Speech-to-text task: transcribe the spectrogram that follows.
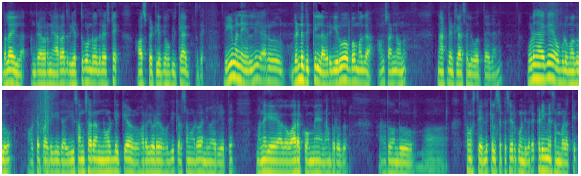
ಬಲ ಇಲ್ಲ. ಅಂದರೆ ಅವ್ರನ್ನ ಯಾರಾದರೂ ಎತ್ತುಕೊಂಡು ಹೋದರೆ ಅಷ್ಟೇ ಹಾಸ್ಪಿಟ್ಲಿಗೆ ಹೋಗಲಿಕ್ಕೆ ಆಗ್ತದೆ. ಈ ಮನೆಯಲ್ಲಿ ಯಾರು ಗಂಡು ದಿಕ್ಕಿಲ್ಲ. ಅವರಿಗೆ ಇರುವ ಒಬ್ಬ ಮಗ. ಅವನು ಸಣ್ಣವನು. ನಾಲ್ಕನೇ ಕ್ಲಾಸಲ್ಲಿ ಓದ್ತಾ ಇದ್ದಾನೆ. ಉಳಿದ ಹಾಗೆ ಒಬ್ಬಳು ಮಗಳು ಹೊಟ್ಟೆಪಾಡಿಗೆ ಈಗ ಈ ಸಂಸಾರ ನೋಡಲಿಕ್ಕೆ ಹೊರಗಡೆ ಹೋಗಿ ಕೆಲಸ ಮಾಡುವ ಅನಿವಾರ್ಯತೆ. ಮನೆಗೆ ಆಗ ವಾರಕ್ಕೊಮ್ಮೆ ಏನೋ ಬರೋದು. ಅದು ಒಂದು ಸಂಸ್ಥೆಯಲ್ಲಿ ಕೆಲಸಕ್ಕೆ ಸೇರಿಕೊಂಡಿದ್ದಾರೆ. ಕಡಿಮೆ ಸಂಬಳಕ್ಕೆ.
